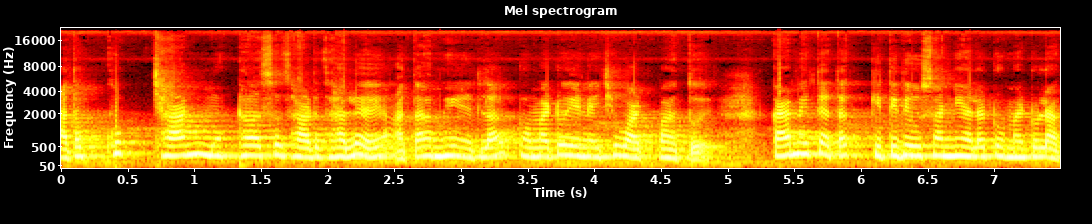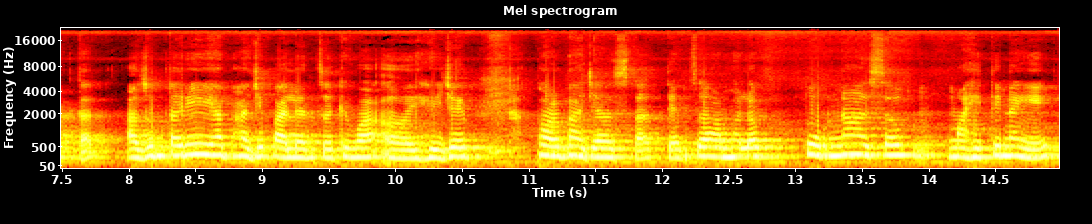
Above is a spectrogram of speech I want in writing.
आता खूप छान मोठं असं झाड झालं आहे आता आम्ही याला टोमॅटो येण्याची वाट पाहतो आहे काय माहिती आता किती दिवसांनी याला टोमॅटो लागतात? अजून तरी ह्या भाजीपाल्यांचं किंवा हे जे फळभाज्या असतात त्यांचं आम्हाला पूर्ण असं माहिती नाही आहे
